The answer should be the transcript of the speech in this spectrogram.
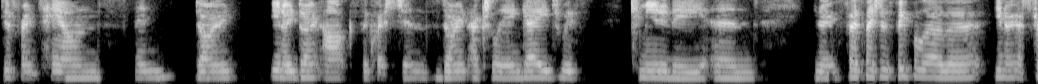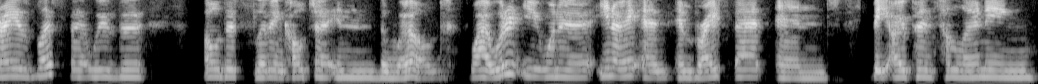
different towns and don't, you know, don't ask the questions, don't actually engage with community and you know, First Nations people are the, you know, Australia's blessed that we're the oldest living culture in the world. Why wouldn't you want to, you know, and embrace that and be open to learning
